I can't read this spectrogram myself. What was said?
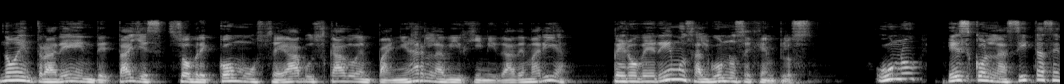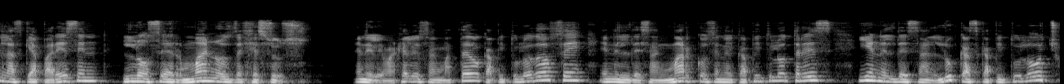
No entraré en detalles sobre cómo se ha buscado empañar la virginidad de María, pero veremos algunos ejemplos. Uno es con las citas en las que aparecen los hermanos de Jesús. En el Evangelio de San Mateo capítulo 12, en el de San Marcos en el capítulo 3 y en el de San Lucas capítulo 8.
